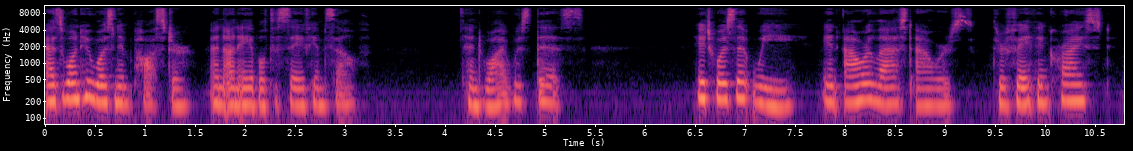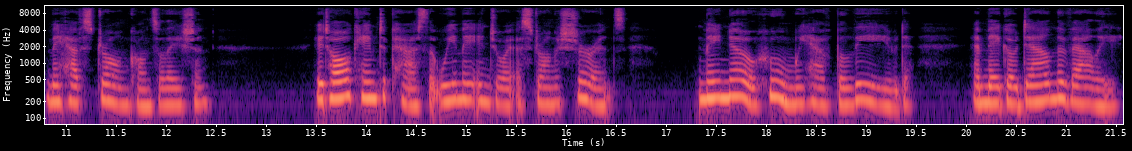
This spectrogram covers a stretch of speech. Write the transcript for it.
as one who was an impostor, and unable to save himself. And why was this? It was that we, in our last hours, through faith in Christ, may have strong consolation. It all came to pass that we may enjoy a strong assurance, may know whom we have believed, and may go down the valley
